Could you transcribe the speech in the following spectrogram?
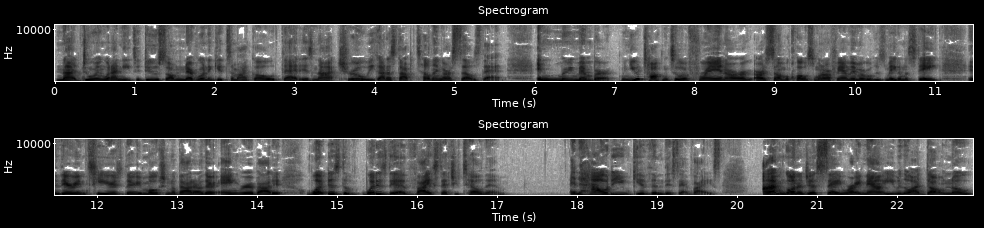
not doing what I need to do, so I'm never going to get to my goal. That is not true. We got to stop telling ourselves that. And remember, when you're talking to a friend or or someone close one or a family member who's made a mistake and they're in tears, they're emotional about it or they're angry about it, what does the what is the advice that you tell them? And how do you give them this advice? I'm going to just say right now, even though I don't know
